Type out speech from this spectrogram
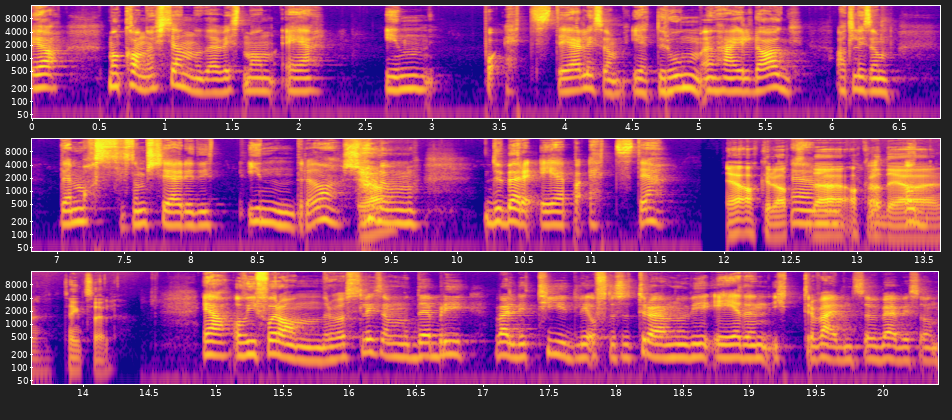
Ja, man kan jo kjenne det hvis man er inn på ett sted, liksom, i et rom en hel dag. At liksom det er masse som skjer i ditt indre, da, selv Ja. om du bare er på ett sted. Ja, akkurat. Det er Um, akkurat det og- jeg har tenkt selv. Ja, og vi forandrer oss, liksom. og Det blir veldig tydelig. Ofte så tror jeg når vi er i den ytre verden, så blir vi sånn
